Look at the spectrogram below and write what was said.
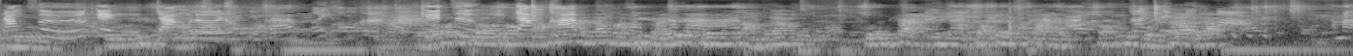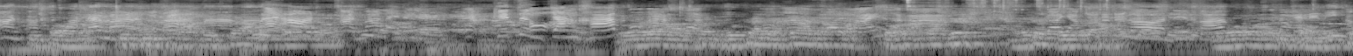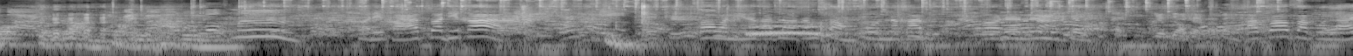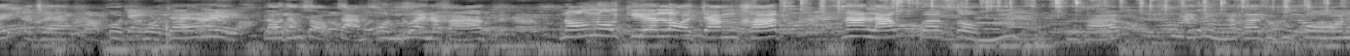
หนังสือเก่งจังเลยขอบคุณครับคิดถึงจังครับขอบคุณนะคะศูนย์แปดหนึ่งสองหนึ่งแปดสองหนึ่งศูนย์ห้านะครับ ได้ได้ไหมที่ทางเด็กได้ไม่นะคอ่ารับนอ่านว่าอะไรได้เลยคิดถึงจังครับหรือว่าท่านสนใจอยากได้นามบัตรสอนรามเพชรหมายเลขโทรศัพท์สวัสดีครับโทรมาติดต่อผู้ปกครองด้านสองหนึ่งห้าหนึ่งปรนะบมือ สวัสดีครับ สวัสดีค่ะ ก็วันนี้นะครับเราทั้งสองคนนะครับ ก็ได้เล่นลิเกเดี๋ยวจะออกแขกแล้วกันครับก็ฝากกดไลค์กดแชร์กดหัวใจให้เราทั้งสองสามคนด้วยนะครับ น้องโนเกียหล่อจังครับ น่ารักผสมนะครับคิดถึงนะคะทุกๆคน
